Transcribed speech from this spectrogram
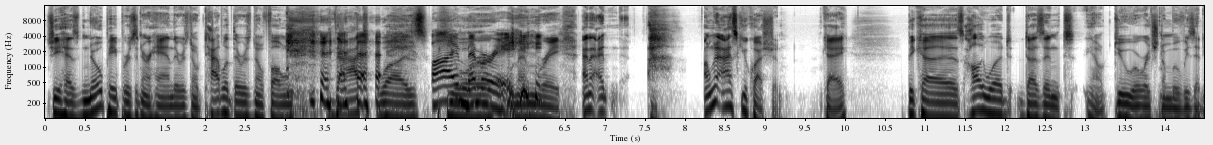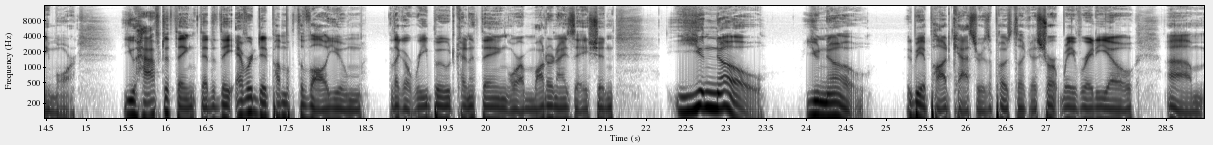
She has no papers in her hand. There was no tablet. There was no phone. That was By pure memory. Memory. And I, I'm going to ask you a question, okay? Because Hollywood doesn't, you know, do original movies anymore. You have to think that if they ever did pump up the volume, like a reboot kind of thing or a modernization, you know, you know, it'd be a podcaster as opposed to like a shortwave radio, um,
